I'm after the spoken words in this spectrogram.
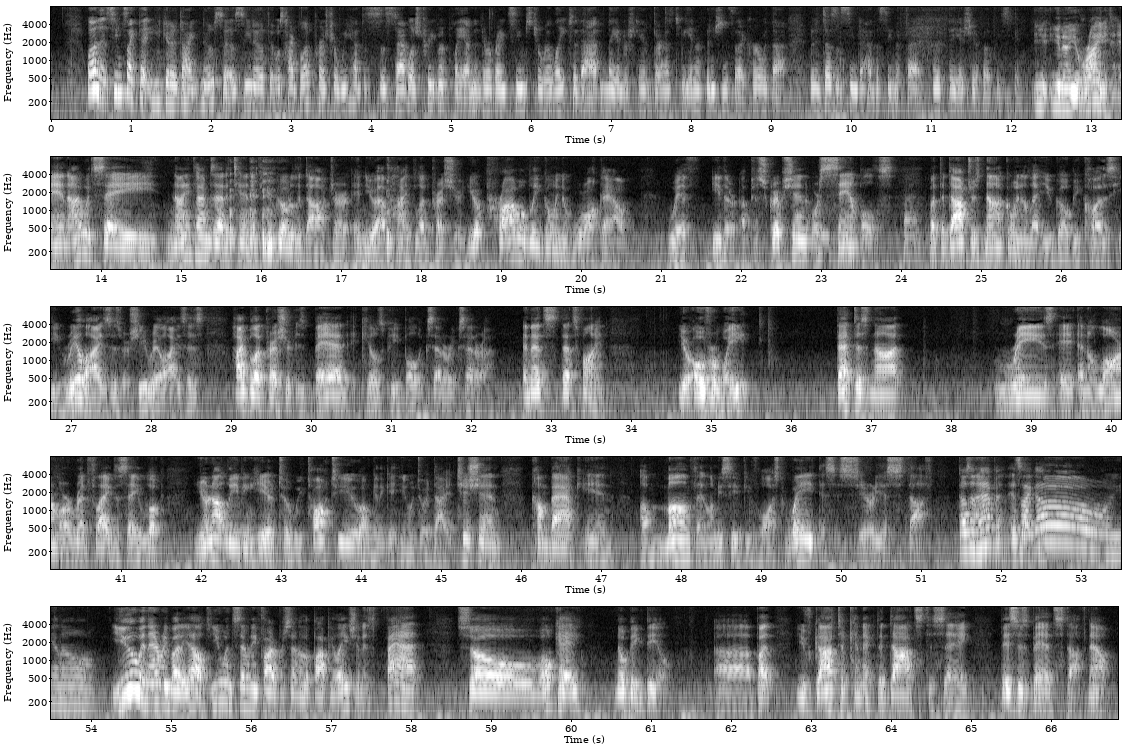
Well, and it seems like that you get a diagnosis. You know, if it was high blood pressure, we have this established treatment plan, and everybody seems to relate to that, and they understand that there has to be interventions that occur with that. But it doesn't seem to have the same effect with the issue of obesity. You, you know, you're right. And I would say nine times out of ten, if you go to the doctor and you have high blood pressure, you're probably going to walk out with either a prescription or samples. Right. But the doctor's not going to let you go because he realizes or she realizes high blood pressure is bad, it kills people, et cetera, et cetera. And that's, that's fine. You're overweight, that does not raise a, an alarm or a red flag to say, look, you're not leaving here till we talk to you. I'm going to get you into a dietitian. Come back in a month and let me see if you've lost weight. This is serious stuff. Doesn't happen. It's like, oh, you know, you and everybody else, you and 75% of the population is fat, so okay, no big deal. Uh, but you've got to connect the dots to say, this is bad stuff. Now,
